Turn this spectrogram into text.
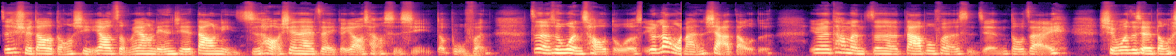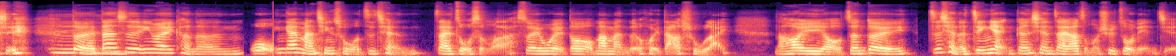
这些学到的东西要怎么样连接到你之后现在这一个药厂实习的部分？真的是问超多，又让我蛮吓到的，因为他们真的大部分的时间都在 询问这些东西。对，但是因为可能我应该蛮清楚我之前在做什么啦，所以我也都有慢慢的回答出来，然后也有针对之前的经验跟现在要怎么去做连接。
